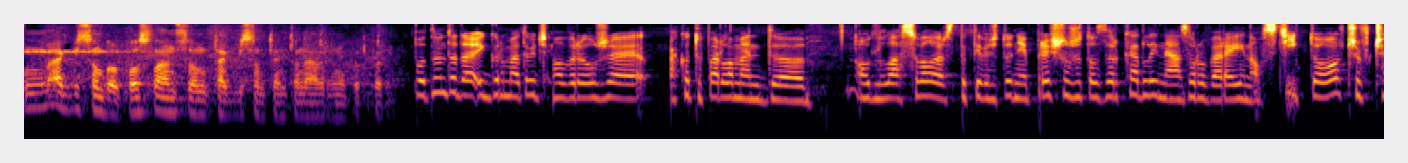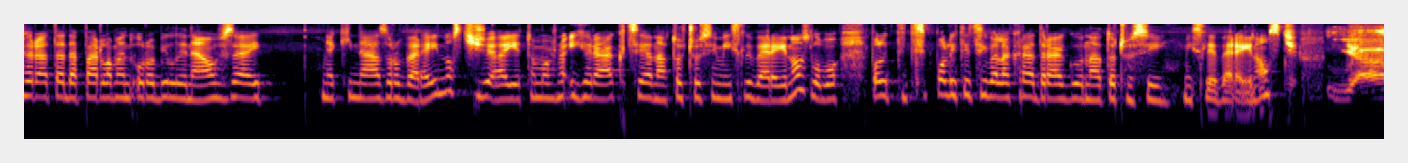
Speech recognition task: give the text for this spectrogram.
Mm, ak by som bol poslancom, tak by som tento návrh nepodporil. Potom teda Igor Matovič hovoril, že ako to parlament e, odhlasoval, respektíve, že to neprešlo, že to zrkadli názor verejnosti. To, čo včera teda parlament urobil, je naozaj nejaký názor verejnosti, že aj je to možno ich reakcia na to, čo si myslí verejnosť, lebo politici, politici veľakrát reagujú na to, čo si myslí verejnosť. Ja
